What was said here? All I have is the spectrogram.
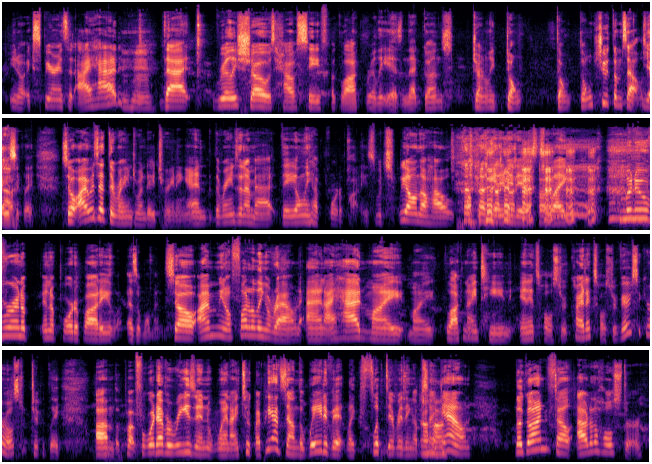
you know experience that I had Mm-hmm. that really shows how safe a Glock really is, and that guns generally don't don't don't shoot themselves Yeah. basically. So I was at the range one day training, and the range that I'm at, they only have porta potties, which we all know how complicated it is to like maneuver in a in a porta potty as a woman. So I'm you know fuddling around, and I had my my Glock 19 in its holster, Kydex holster, very secure holster typically, um, but for whatever reason, when I took my pants down, the weight of it like flipped everything upside Uh-huh. down. The gun fell out of the holster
